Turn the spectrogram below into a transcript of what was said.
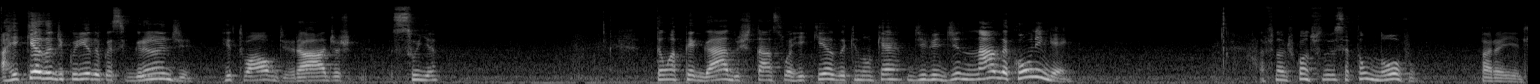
A riqueza adquirida com esse grande ritual de Raja Suya tão apegado está à sua riqueza que não quer dividir nada com ninguém. Afinal de contas, tudo isso é tão novo para ele.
